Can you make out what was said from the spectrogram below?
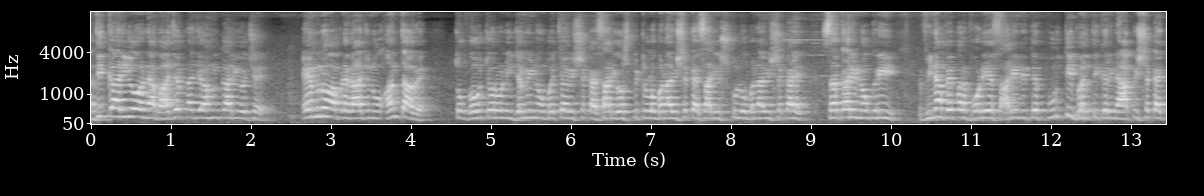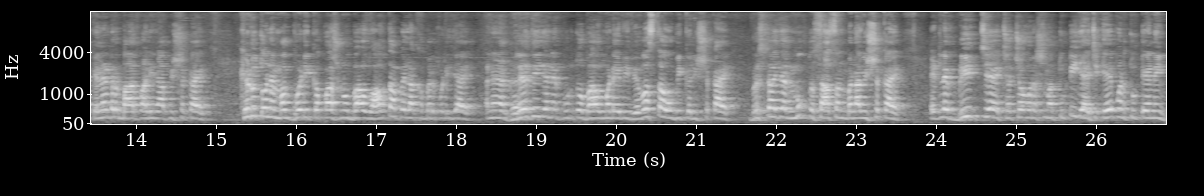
અધિકારીઓ અને આ ભાજપના જે અહંકારીઓ છે, એમનું આપણે રાજનું અંત આવે તો ગૌચરોની જમીનો બચાવી શકાય, સારી હોસ્પિટલો બનાવી શકાય, સારી સ્કૂલો બનાવી શકાય, સરકારી નોકરી વિના પેપર ફોડીએ, સારી રીતે પૂરતી ભરતી કરીને આપી શકાય, કેલેન્ડર બહાર પાડીને આપી શકાય ખેડૂતોને મગફળી કપાસનો ભાવ વાવતા પહેલાં ખબર પડી જાય અને એના ઘરેથી જ એને પૂરતો ભાવ મળે એવી વ્યવસ્થા ઊભી કરી શકાય, ભ્રષ્ટાચાર મુક્ત શાસન બનાવી શકાય. એટલે બ્રિજ છે, છ છ વર્ષમાં તૂટી જાય છે, એ પણ તૂટે નહીં.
